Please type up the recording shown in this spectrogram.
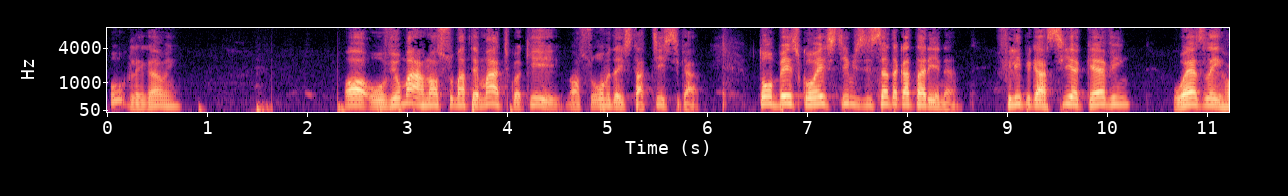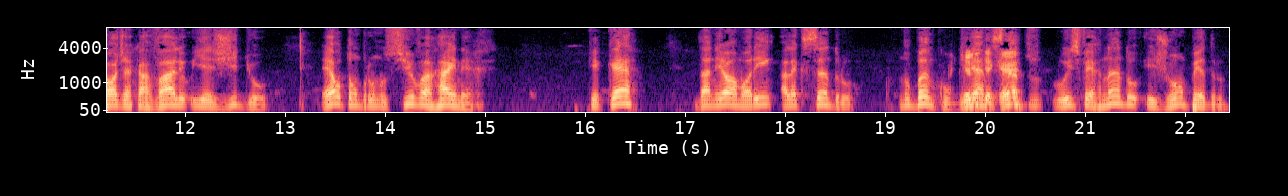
Pô, que legal, hein? Ó, o Vilmar, nosso matemático aqui, nosso homem da estatística. Tom Benz com esses times de Santa Catarina. Felipe Garcia, Kevin, Wesley, Roger Carvalho e Egídio. Elton, Bruno Silva, Rainer. que quer? Daniel Amorim, Alexandro. No banco, Aquele Guilherme que quer? Santos, Luiz Fernando e João Pedro.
